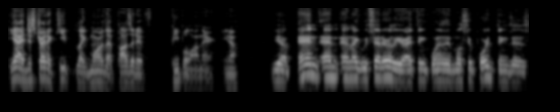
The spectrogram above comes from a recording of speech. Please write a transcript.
yeah, I just try to keep like more of that positive people on there, you know. Yeah, and and and like we said earlier, I think one of the most important things is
